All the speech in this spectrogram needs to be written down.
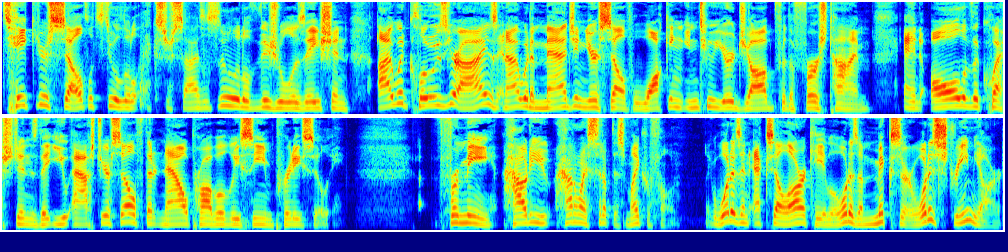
take yourself, let's do a little exercise, let's do a little visualization. I would close your eyes and I would imagine yourself walking into your job for the first time and all of the questions that you asked yourself that now probably seem pretty silly. For me, how do you how do I set up this microphone? Like what is an XLR cable? What is a mixer? What is StreamYard?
